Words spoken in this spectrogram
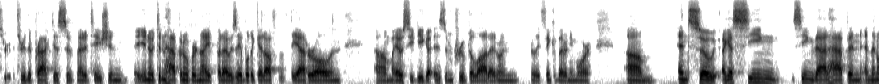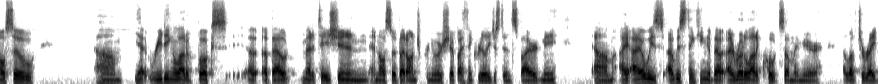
through, through the practice of meditation. You know, it didn't happen overnight, but I was able to get off of the Adderall and um, my OCD got, has improved a lot. I don't even really think about it anymore. Um, and so I guess seeing, seeing that happen and then also, um, yeah, reading a lot of books uh, about meditation and also about entrepreneurship, I think really just inspired me. Um, I, I always, I was thinking about, I wrote a lot of quotes on my mirror I love to write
